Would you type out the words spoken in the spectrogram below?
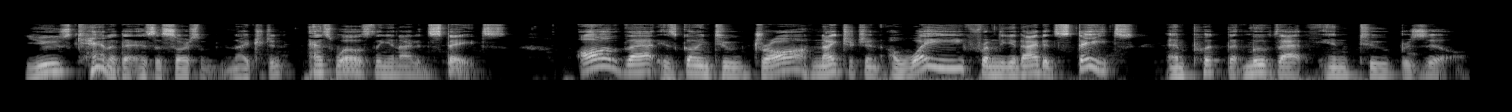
use Canada as a source of nitrogen as well as the United States. All of that is going to draw nitrogen away from the United States and put that move that into Brazil.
